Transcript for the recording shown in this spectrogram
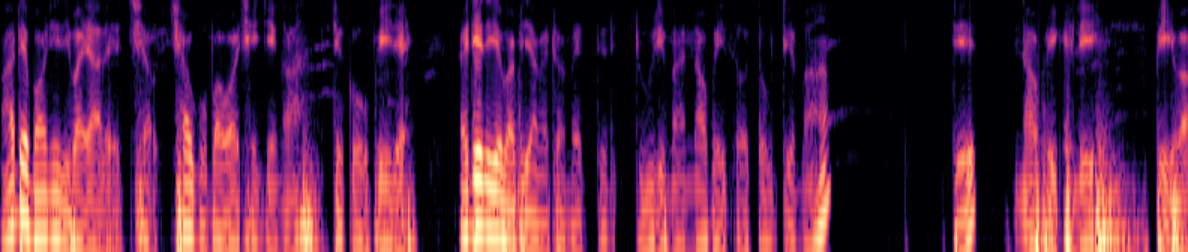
ငါးတက်ပေါင်းခြင်းဒီပါရလဲ6 6ကိုပါဝါချင်းချင်းကတစ်ကိုပေးတယ်အဲ့ဒီတည်းပါပြရမယ်ထွက်မယ်ဒူးဒီမှာနောက်ပိတ်ဆို3တက်မှာတစ်နောက်ပိတ်ကလေးပေးပါ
